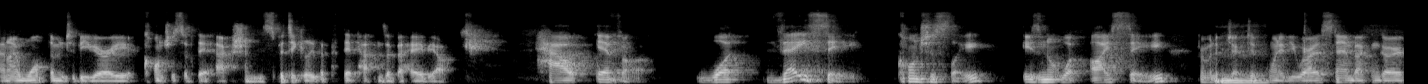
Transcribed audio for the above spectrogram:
and I want them to be very conscious of their actions, particularly the, their patterns of behavior. However, what they see consciously is not what I see from an objective mm. point of view, where I stand back and go,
